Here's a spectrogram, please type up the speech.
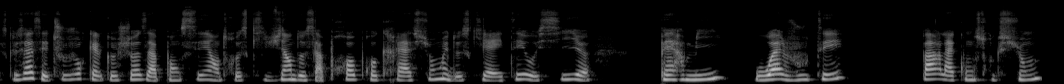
Parce que ça, c'est toujours quelque chose à penser entre ce qui vient de sa propre création et de ce qui a été aussi euh, permis ou ajouté par la construction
